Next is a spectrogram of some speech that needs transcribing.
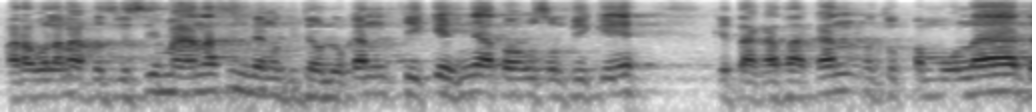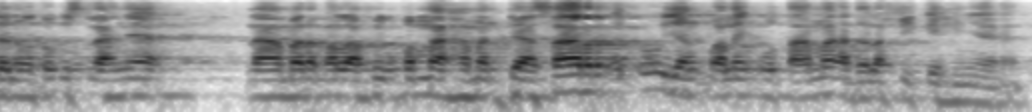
Para ulama berselisih mana sih yang didahulukan fikihnya atau usul fikih? Kita katakan untuk pemula dan untuk istilahnya nah barakallahu fikum pemahaman dasar itu yang paling utama adalah fikihnya.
